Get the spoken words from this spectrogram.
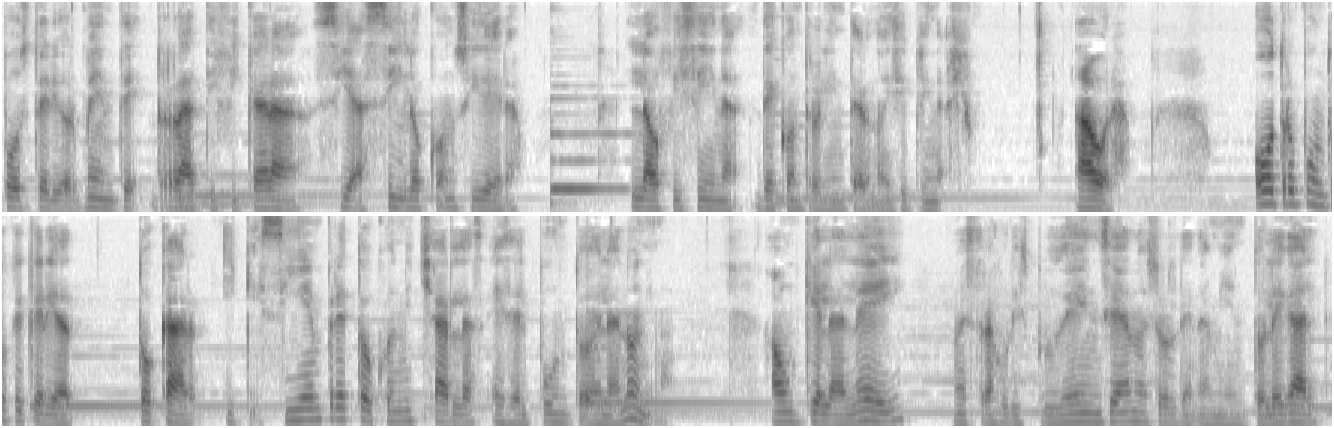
posteriormente ratificará, si así lo considera, la Oficina de Control Interno Disciplinario. Ahora, otro punto que quería tocar y que siempre toco en mis charlas es el punto del anónimo. Aunque la ley, nuestra jurisprudencia, nuestro ordenamiento legal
